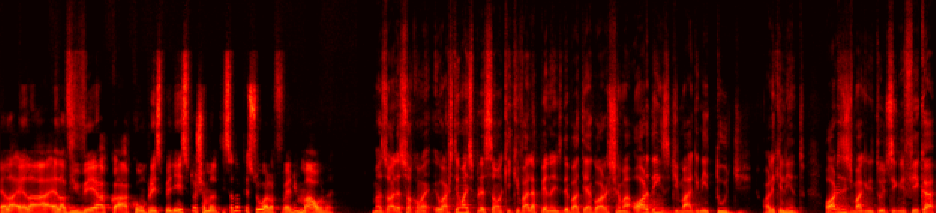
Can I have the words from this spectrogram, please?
ela, ela, ela viver a, a compra e a experiência, estou chamando a atenção da pessoa, ela é animal, né? Mas olha só como é. Eu acho que tem uma expressão aqui que vale a pena de debater agora, chama ordens de magnitude. Olha que lindo. Ordens de magnitude significa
